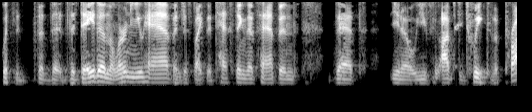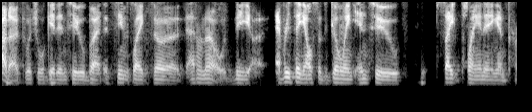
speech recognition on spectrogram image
with the, the, the data and the learning you have and just like the testing that's happened that you know you've obviously tweaked the product which we'll get into but it seems like the i don't know the uh, everything else that's going into site planning and pr-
